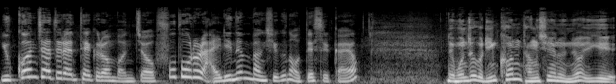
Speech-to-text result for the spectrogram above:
유권자들한테 그럼 먼저 후보를 알리는 방식은 어땠을까요? 네, 먼저 그 링컨 당시에는요. 이게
